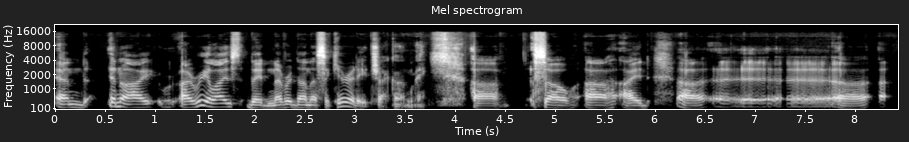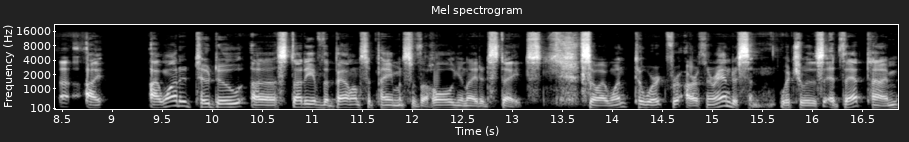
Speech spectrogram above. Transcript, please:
And you know, I I realized they'd never done a security check on me. Uh, so uh, I'd, uh, uh, I, I wanted to do a study of the balance of payments of the whole United States. So I went to work for Arthur Andersen, which was at that time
